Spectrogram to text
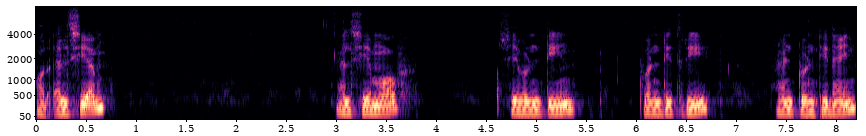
और L C M L C M of seventeen, twenty three and twenty nine.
